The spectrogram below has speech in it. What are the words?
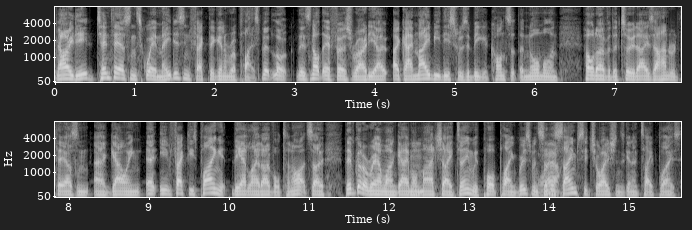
No, he did. 10,000 square metres, in fact, they're going to replace. But look, there's not their first rodeo. Okay, maybe this was a bigger concert than normal and held over the two days, 100,000 uh, going. Uh, in fact, he's playing at the Adelaide Oval tonight. So they've got a round one game on March 18 with Port playing Brisbane. So the same situation is going to take place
